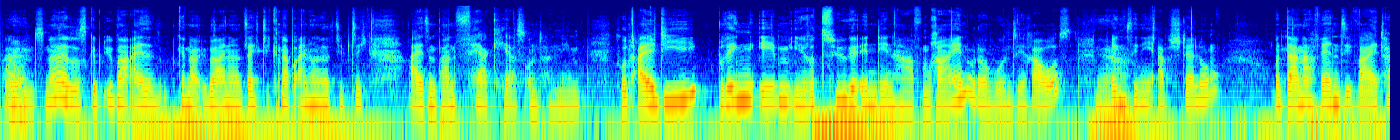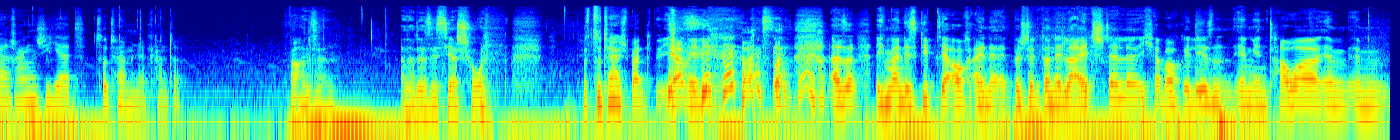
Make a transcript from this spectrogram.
bei oh. uns. Ne? Also es gibt über, genau, über 160, knapp 170 Eisenbahnverkehrsunternehmen. So, und all die bringen eben ihre Züge in den Hafen rein oder holen sie raus, ja. bringen sie in die Abstellung und danach werden sie weiter rangiert zur Terminalkante. Wahnsinn. Also das ist ja schon das ist total spannend. Ja, Baby. also, ich meine, es gibt ja auch eine bestimmt eine Leitstelle. Ich habe auch gelesen, irgendwie ein Tower im, im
